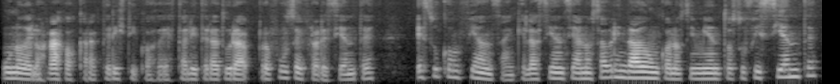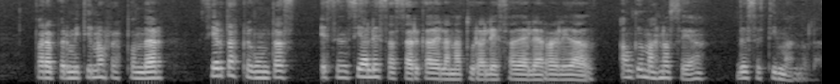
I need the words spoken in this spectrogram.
Uno de los rasgos característicos de esta literatura profusa y floreciente es su confianza en que la ciencia nos ha brindado un conocimiento suficiente para permitirnos responder ciertas preguntas esenciales acerca de la naturaleza de la realidad, aunque más no sea desestimándolas.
